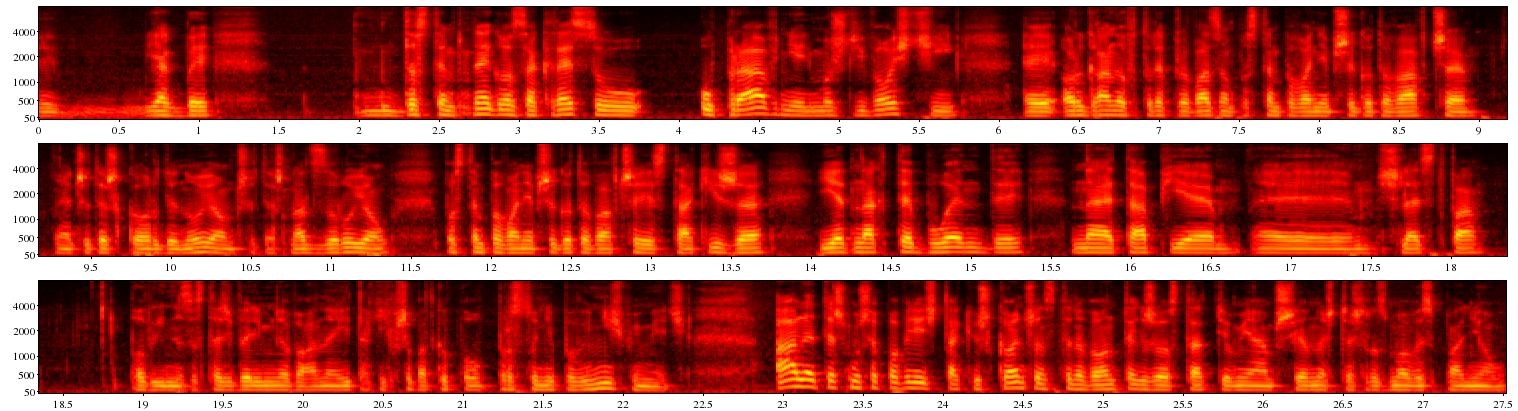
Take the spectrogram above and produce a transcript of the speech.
e, jakby dostępnego zakresu uprawnień, możliwości organów, które prowadzą postępowanie przygotowawcze, czy też koordynują, czy też nadzorują postępowanie przygotowawcze, jest taki, że jednak te błędy na etapie śledztwa powinny zostać wyeliminowane i takich przypadków po prostu nie powinniśmy mieć. Ale też muszę powiedzieć, tak już kończąc ten wątek, że ostatnio miałem przyjemność też rozmowy z panią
